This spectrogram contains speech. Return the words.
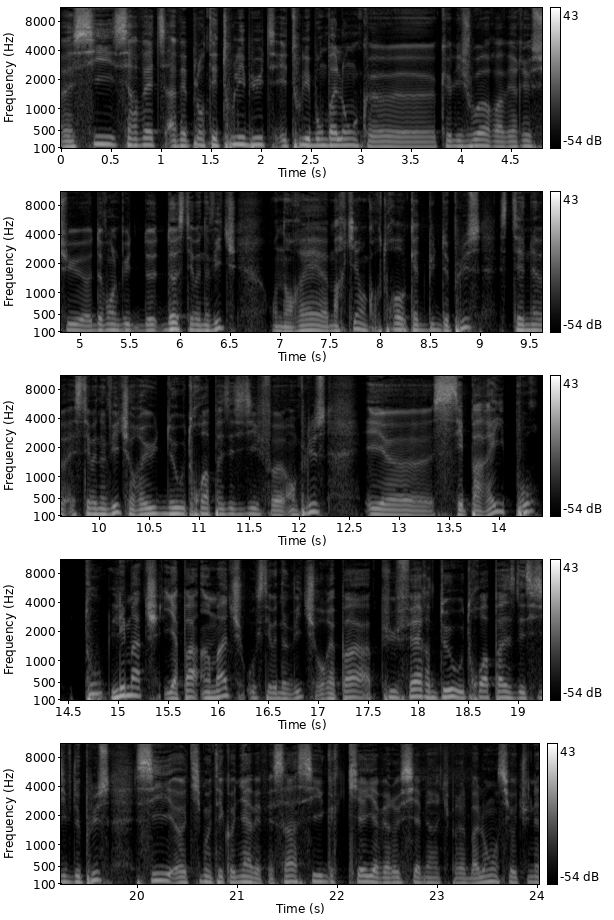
Euh, si Servette avait planté tous les buts et tous les bons ballons que, les joueurs avaient reçus devant le but de, de Stevanovic, on aurait marqué encore 3 ou 4 buts de plus. Stevanovic aurait eu 2 ou 3 passes décisives en plus. Et c'est pareil pour tous les matchs. Il n'y a pas un match où Stevanovic aurait pas pu faire deux ou trois passes décisives de plus si euh, Timothée Cogna avait fait ça, si Kiei avait réussi à bien récupérer le ballon, si Otunes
